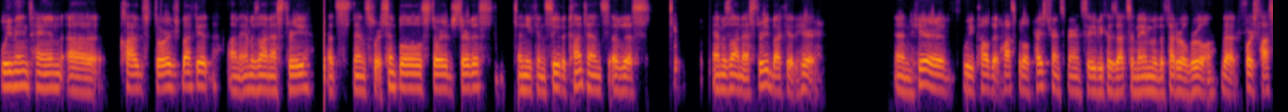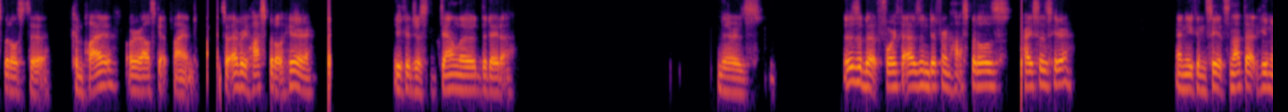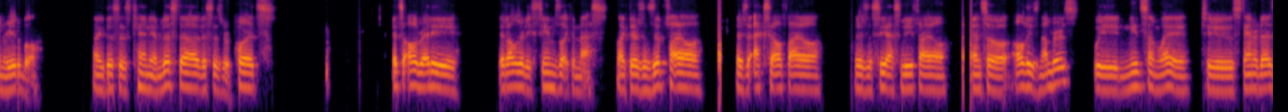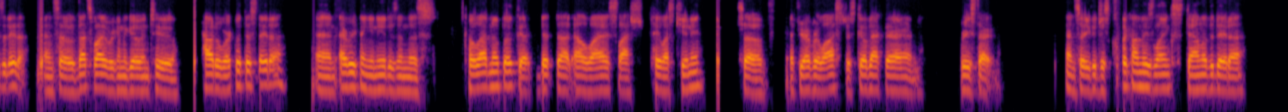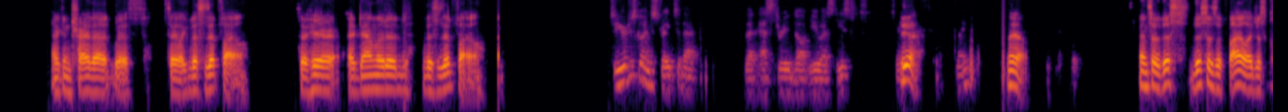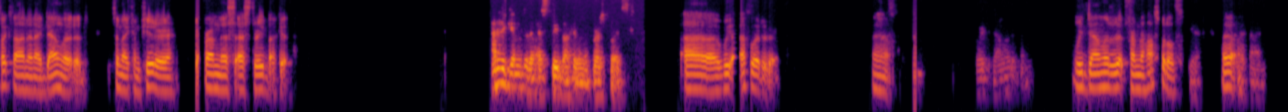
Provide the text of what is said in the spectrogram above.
We maintain a cloud storage bucket on Amazon S3. That stands for Simple Storage Service. And you can see the contents of this Amazon S3 bucket here. And here we called it hospital price transparency because that's the name of the federal rule that forced hospitals to comply or else get fined. So every hospital here, you could just download the data. There's there's about 4,000 different hospitals prices here. And you can see it's not that human readable. Like this is Canyon Vista, this is reports, it's already it already seems like a mess. Like there's a zip file there's an excel file there's a csv file. And so all these numbers we need some way to standardize the data. And so that's why we're going to go into how to work with this data and everything you need is in this colab notebook at bit.ly slash paylesscuny so if you're ever lost just go back there and restart And so you could just click on these links, download the data. I can try that with, say, like this zip file. So here I downloaded this zip file. So you're just going straight to that, that S three dot USD? Yeah. Right? Yeah. And so this this is a file I just clicked on and I downloaded to my computer from this S3 bucket. How did it get into the S three bucket in the first place? Uh, we uploaded it. Yeah, Where did you download it from? we downloaded it from the hospitals. Yeah. Yeah, At the time?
